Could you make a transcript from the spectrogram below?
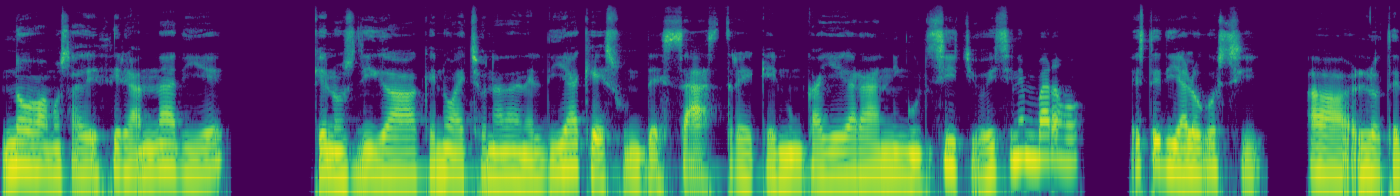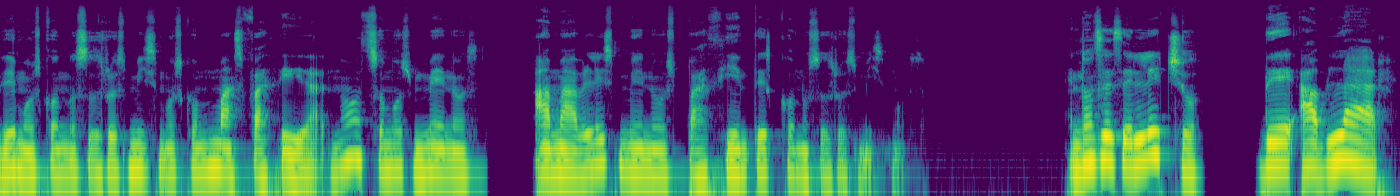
No vamos a decir a nadie que nos diga que no ha hecho nada en el día, que es un desastre, que nunca llegará a ningún sitio. Y sin embargo, este diálogo sí ah, lo tenemos con nosotros mismos con más facilidad, ¿no? Somos menos amables, menos pacientes con nosotros mismos. Entonces el hecho de hablar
